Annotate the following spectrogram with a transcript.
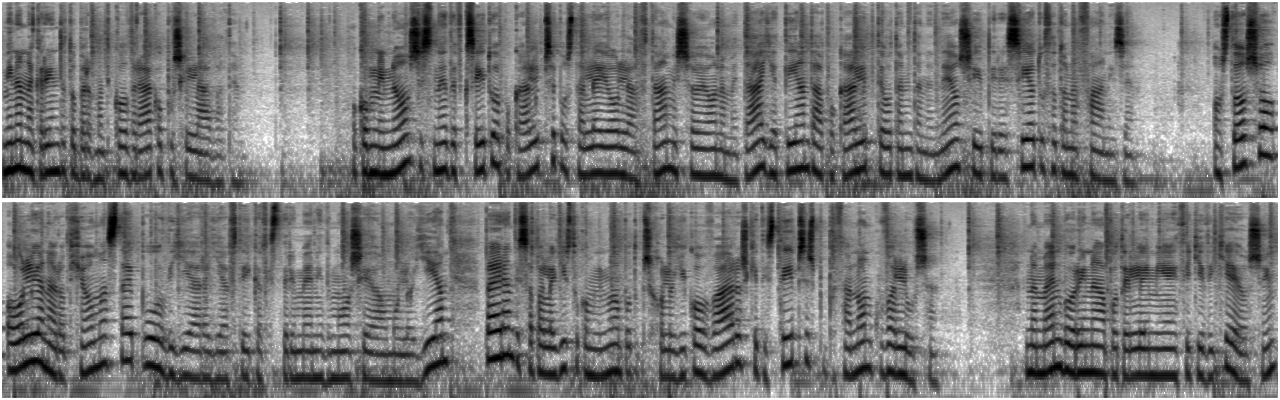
Μην ανακρίνετε τον πραγματικό δράκο που συλλάβατε. Ο Κομνηνός στη συνέντευξή του αποκάλυψε πως τα λέει όλα αυτά μισό αιώνα μετά, γιατί αν τα αποκάλυπτε όταν ήταν νέος, η υπηρεσία του θα τον αφάνιζε. Ωστόσο, όλοι αναρωτιόμαστε πού οδηγεί άραγε αυτή η καθυστερημένη δημόσια ομολογία πέραν της απαλλαγής του Κομνηνού από το ψυχολογικό βάρος και τι τύψει που πιθανόν κουβαλούσε. Ναι, μεν μπορεί να αποτελεί μια ηθική δικαίωση,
